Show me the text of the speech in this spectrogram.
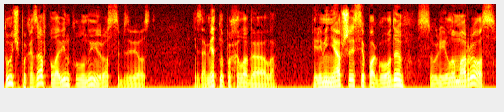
туч, показав половинку луны и россыпь звезд. Незаметно похолодало. Переменявшаяся погода сулила мороз.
